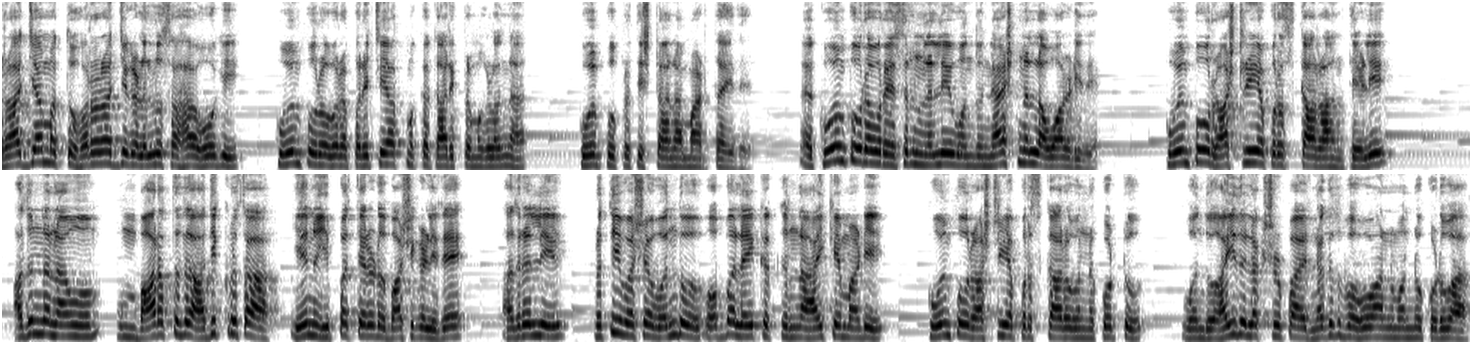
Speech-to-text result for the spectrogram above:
ರಾಜ್ಯ ಮತ್ತು ಹೊರ ರಾಜ್ಯಗಳಲ್ಲೂ ಸಹ ಹೋಗಿ ಕುವೆಂಪುರವರ ಪರಿಚಯಾತ್ಮಕ ಕಾರ್ಯಕ್ರಮಗಳನ್ನು ಕುವೆಂಪು ಪ್ರತಿಷ್ಠಾನ ಮಾಡ್ತಾ ಇದೆ. ಕುವೆಂಪು ಕುವೆಂಪುರವರ ಹೆಸರಿನಲ್ಲಿ ಒಂದು ನ್ಯಾಷನಲ್ ಅವಾರ್ಡ್ ಇದೆ. ಕುವೆಂಪು ರಾಷ್ಟ್ರೀಯ ಪುರಸ್ಕಾರ ಅಂಥೇಳಿ ಅದನ್ನು ನಾವು ಭಾರತದ ಅಧಿಕೃತ ಏನು ಇಪ್ಪತ್ತೆರಡು ಭಾಷೆಗಳಿದೆ. ಅದರಲ್ಲಿ ಪ್ರತಿ ವರ್ಷ ಒಂದು ಒಬ್ಬ ಲೇಖಕನ್ನ ಆಯ್ಕೆ ಮಾಡಿ ಕುವೆಂಪು ರಾಷ್ಟ್ರೀಯ ಪುರಸ್ಕಾರವನ್ನು ಕೊಟ್ಟು ಒಂದು ಐದು ಲಕ್ಷ ರೂಪಾಯಿ ನಗದು ಬಹುಮಾನವನ್ನು ಕೊಡುವ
